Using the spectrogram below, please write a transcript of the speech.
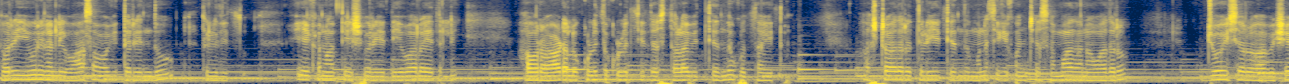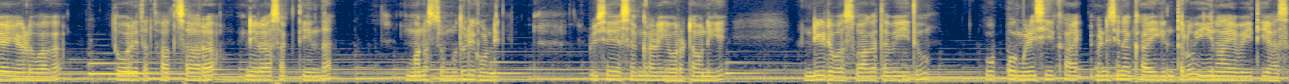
ದೊರೆಯೂರಿನಲ್ಲಿ ವಾಸವಾಗಿದ್ದರೆಂದೂ ತಿಳಿದಿತ್ತು. ಏಕನಾಥೇಶ್ವರಿ ದೇವಾಲಯದಲ್ಲಿ ಅವರು ಆಡಲು ಕುಳಿತುಕೊಳ್ಳುತ್ತಿದ್ದ ಸ್ಥಳವಿತ್ತೆಂದು ಗೊತ್ತಾಯಿತು. ಅಷ್ಟಾದರೂ ತಿಳಿಯಿತೆಂದು ಮನಸ್ಸಿಗೆ ಕೊಂಚ ಸಮಾಧಾನವಾದರೂ ಜೋಯಿಸರು ಆ ವಿಷಯ ಹೇಳುವಾಗ ತೋರಿದ ತಾತ್ಸಾರ ನಿರಾಸಕ್ತಿಯಿಂದ ಮನಸ್ಸು ಮುದುಡಿಕೊಂಡಿತು ವಿಷಯ ಸಂಗ್ರಹಣೆಗೆ ಹೊರಟವನಿಗೆ ನೀಡುವ ಸ್ವಾಗತವೇ ಇದು. ಉಪ್ಪು ಮೆಣಸಿನಕಾಯಿ ಮೆಣಸಿನಕಾಯಿಗಿಂತಲೂ ಹೀನಾಯವ ಇತಿಹಾಸ.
